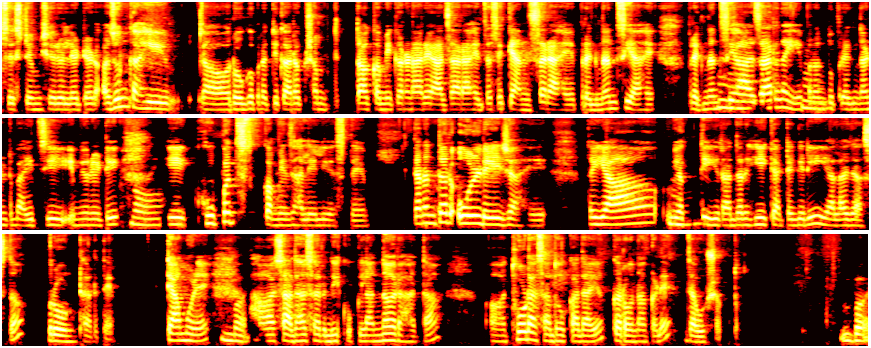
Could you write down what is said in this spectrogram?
सिस्टीमशी रिलेटेड अजून काही रोगप्रतिकारक क्षमता कमी करणारे आजार आहेत. जसे कॅन्सर आहे प्रेग्नन्सी आहे. प्रेग्नन्सी हा आजार नाहीये परंतु प्रेग्नंट बाईची इम्युनिटी हो. ही खूपच कमी झालेली असते. त्यानंतर ओल्ड एज आहे. तर या व्यक्ती रादर ही कॅटेगरी याला जास्त प्रोन ठरते. त्यामुळे हा साधा सर्दी खोकला न राहता थोडासा धोकादायक करोनाकडे जाऊ शकतो. बर.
